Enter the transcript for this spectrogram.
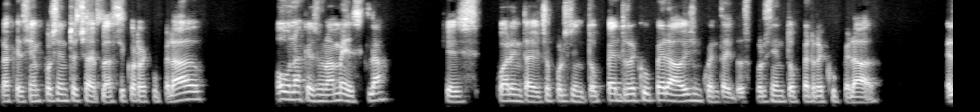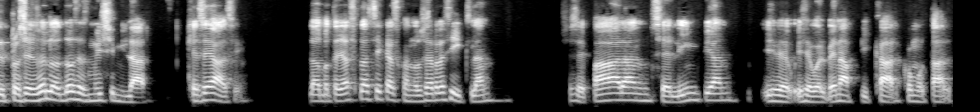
la que es 100% hecha de plástico recuperado, o una que es una mezcla, que es 48% PET recuperado y 52% PET recuperado. El proceso de los dos es muy similar. ¿Qué se hace? Las botellas plásticas cuando se reciclan, se separan, se limpian y se, y se vuelven a picar como tal.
